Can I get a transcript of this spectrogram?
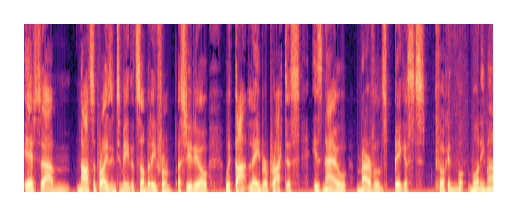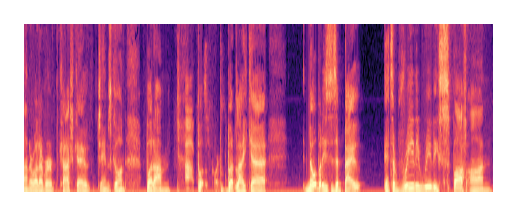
it's um not surprising to me that somebody from a studio with that labor practice is now Marvel's biggest fucking money man or whatever cash cow James Gunn. But um ah, but but like uh nobody's is about it's a really really spot on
